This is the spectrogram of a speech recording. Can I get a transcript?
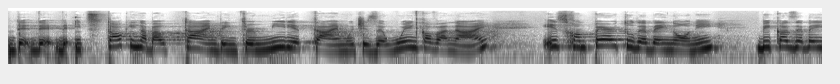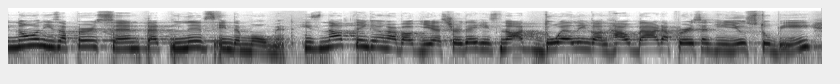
the, the, it's talking about time, the intermediate time, which is the wink of an eye, is compared to the Beinoni because the Beinoni is a person that lives in the moment. He's not thinking about yesterday. He's not dwelling on how bad a person he used to be.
